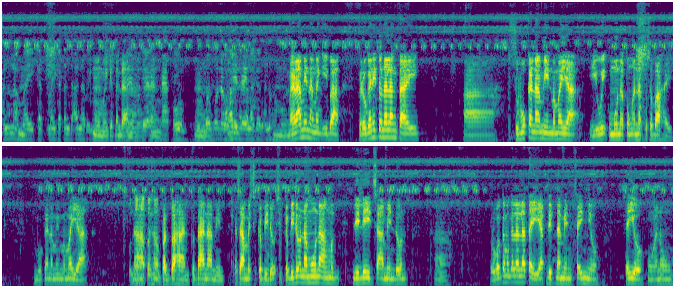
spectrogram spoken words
ano na, may, kat, may katandaan na rin. mm, may katandaan na. Mm. Mm. Bago na Marami na talagang ano. Mm, marami nang nag-iba. Pero ganito na lang tay. Ah, subukan namin mamaya, iuwi ko muna tong anak ko sa bahay. Subukan namin mamaya Punta na natin. pas- puntahan, namin kasama si Kabido. Si Kabido na muna ang mag-lead sa amin doon. Ah, pero wag ka mag-alala tay, i-update namin sa inyo, sa iyo kung anong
